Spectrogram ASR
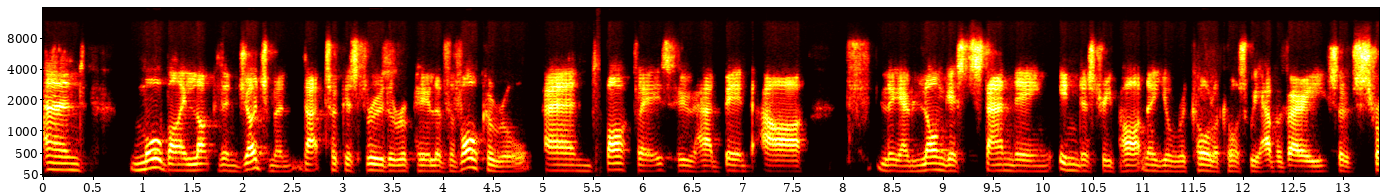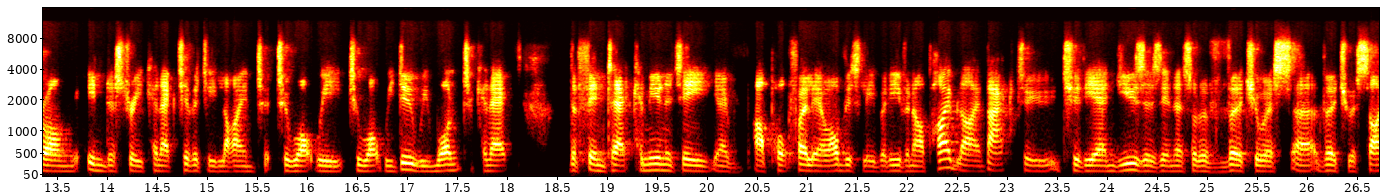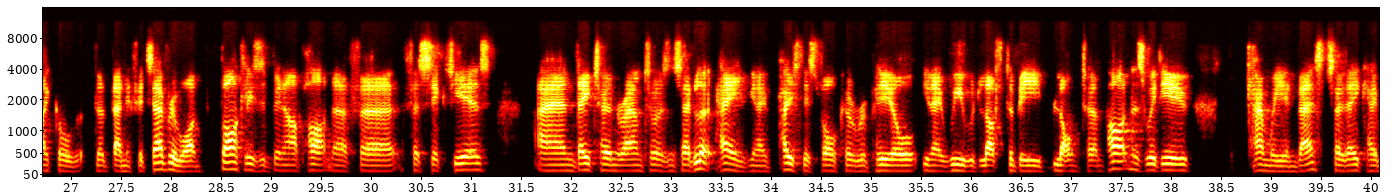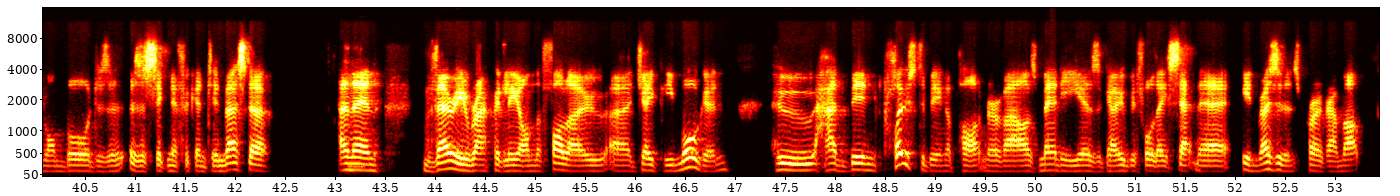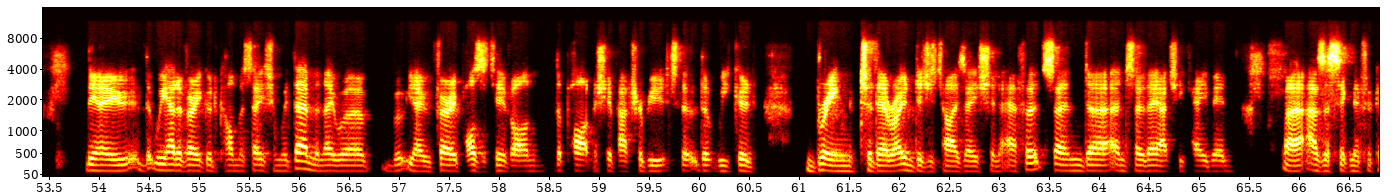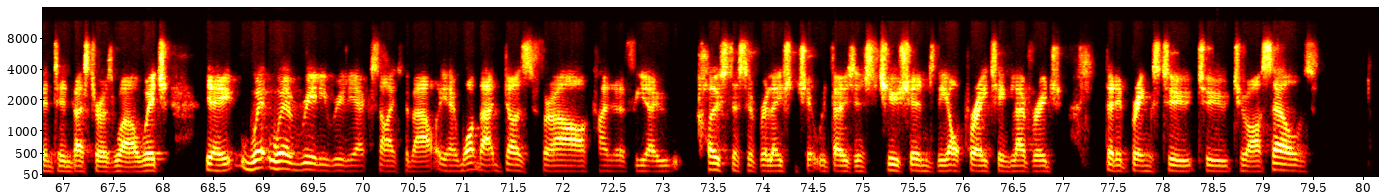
And more by luck than judgment, that took us through the repeal of the Volcker rule. And Barclays, who had been our you know, longest standing industry partner, you'll recall, of course, we have a very sort of strong industry connectivity line to, to what we to what we do. We want to connect the fintech community, you know, our portfolio obviously, but even our pipeline back to to the end users in a sort of virtuous uh, virtuous cycle that, benefits everyone. Barclays has been our partner for for six years, and they turned around to us and said, "Look, hey, you know, post this Volcker repeal, you know, we would love to be long term partners with you. Can we invest?" So they came on board as a as a significant investor, and then very rapidly on the follow, uh, J.P. Morgan who had been close to being a partner of ours many years ago before they set their in residence program up. You know that we had a very good conversation with them and they were you know very positive on the partnership attributes that, that we could bring to their own digitization efforts. And uh, and so they actually came in uh, as a significant investor as well which you know we're, we're really really excited about you know what that does for our kind of you know closeness of relationship with those institutions the operating leverage that it brings to to to ourselves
